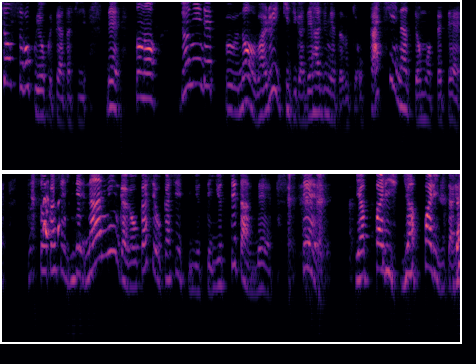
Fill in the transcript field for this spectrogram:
象すごく良くて、私。で、その、ジョニー・デップの悪い記事が出始めた時おかしいなって思ってて、ずっとおかしい。で、何人かがおかしいおかしいって言って言ってたんで、で、やっぱり、やっぱりみたいな。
